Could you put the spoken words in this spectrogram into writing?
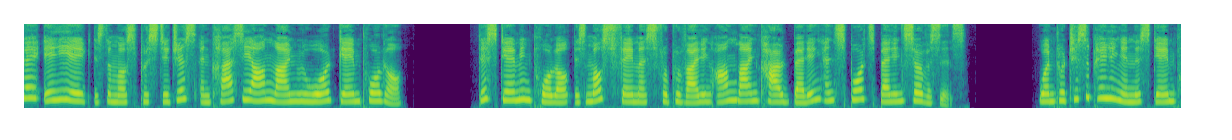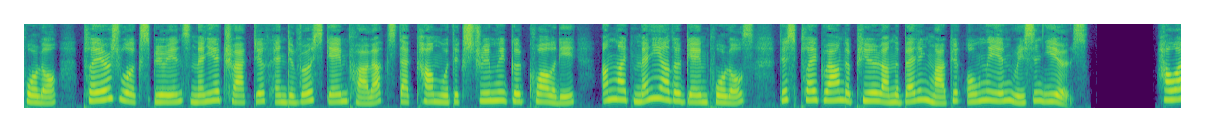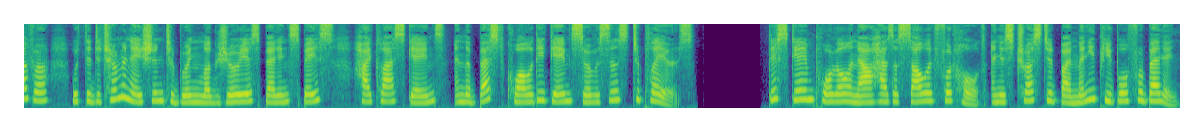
Fa88 is the most prestigious and classy online reward game portal. This gaming portal is most famous for providing online card betting and sports betting services. When participating in this game portal, players will experience many attractive and diverse game products that come with extremely good quality. Unlike many other game portals, this playground appeared on the betting market only in recent years. However, with the determination to bring luxurious betting space, high-class games, and the best quality game services to players. This game portal now has a solid foothold and is trusted by many people for betting.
